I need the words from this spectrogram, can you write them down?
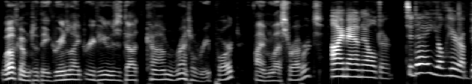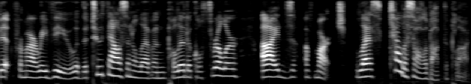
Welcome to the GreenlightReviews.com rental report. I'm Les Roberts. I'm Ann Elder. Today you'll hear a bit from our review of the 2011 political thriller Ides of March. Les, tell us all about the plot.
